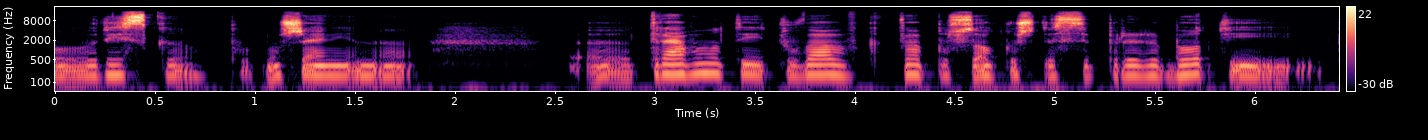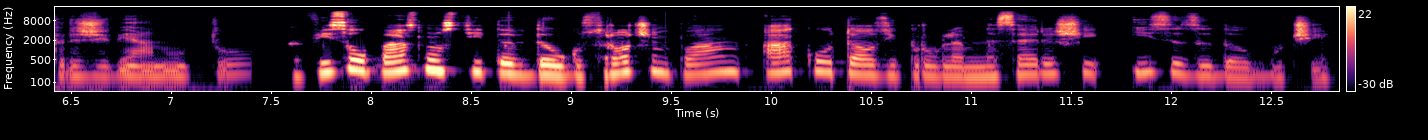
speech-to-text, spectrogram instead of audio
риска по отношение на травмата и това в каква посока ще се преработи преживяното. Какви са опасностите в дългосрочен план, ако този проблем не се реши и се задълбочи?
